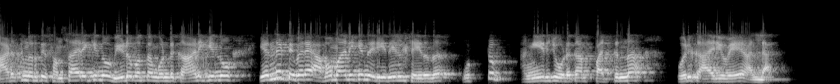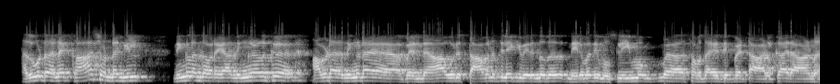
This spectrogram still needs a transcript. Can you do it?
അടുത്ത് നിർത്തി സംസാരിക്കുന്നു വീട് മൊത്തം കൊണ്ട് കാണിക്കുന്നു. എന്നിട്ട് ഇവരെ അപമാനിക്കുന്ന രീതിയിൽ ചെയ്തത് ഒട്ടും അംഗീകരിച്ചു കൊടുക്കാൻ പറ്റുന്ന ഒരു കാര്യമേ അല്ല. അതുകൊണ്ട് തന്നെ കാശുണ്ടെങ്കിൽ നിങ്ങൾ എന്താ പറയാ നിങ്ങൾക്ക് അവിടെ നിങ്ങളുടെ പിന്നെ ആ ഒരു സ്ഥാപനത്തിലേക്ക് വരുന്നത് നിരവധി മുസ്ലിം സമുദായത്തിൽപ്പെട്ട ആൾക്കാരാണ്.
